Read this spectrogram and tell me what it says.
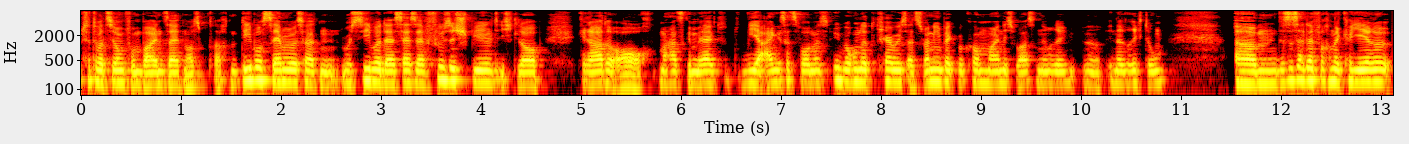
Situation von beiden Seiten aus betrachten. Debo Samuel ist halt ein Receiver, der sehr, sehr physisch spielt. Ich glaube, gerade auch, man hat es gemerkt, wie er eingesetzt worden ist, über 100 Carries als Running Back bekommen, meine ich, war es in, in der Richtung. Ähm, das ist halt einfach eine Karriere,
